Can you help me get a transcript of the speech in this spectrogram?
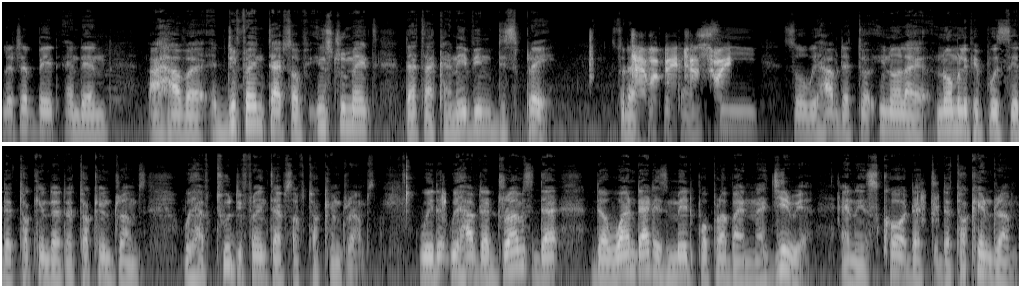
a little bit and then I have a, a different types of instrument that I can even display. So that, That would be can too sweet. see. So we have the, you know, like normally people say the talking, the, the talking drums. We have two different types of talking drums. We, we have the drums that, the one that is made popular by Nigeria and it's called the, the talking drum.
